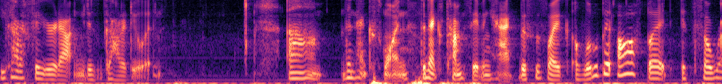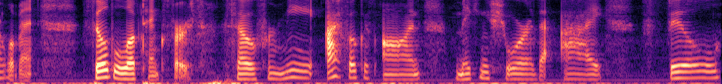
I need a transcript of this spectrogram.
you got to figure it out. And you just got to do it. Um, the next one, the next time saving hack. This is like a little bit off, but it's so relevant. Fill the love tanks first. So for me, I focus on making sure that I fill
